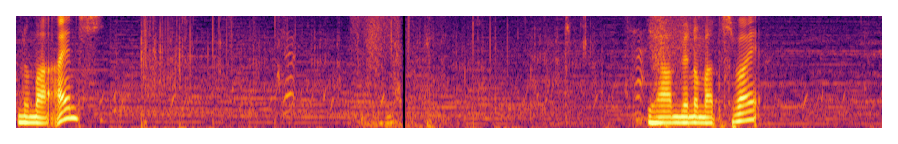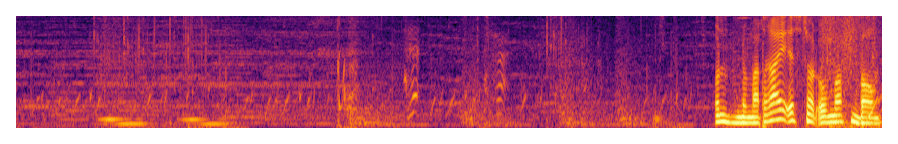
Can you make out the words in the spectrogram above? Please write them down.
Nummer 1. Hier haben wir Nummer 2. Und Nummer 3 ist dort oben auf dem Baum.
